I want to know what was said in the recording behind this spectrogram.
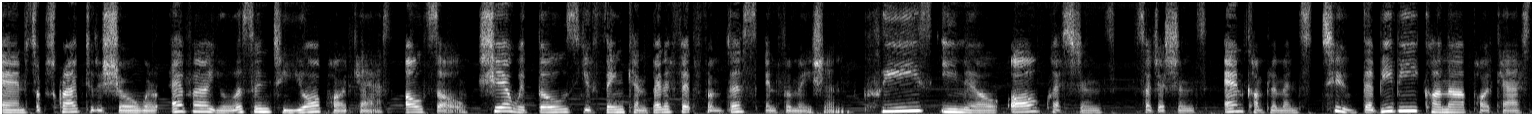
and subscribe to the show wherever you listen to your podcast. Also, share with those you think can benefit from this information. Please email all questions suggestions, and compliments to the BB Corner podcast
